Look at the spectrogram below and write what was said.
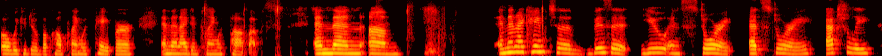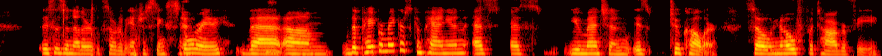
oh we could do a book called playing with paper. And then i did playing with pop-ups. And then um, and then i came to visit you in Storey at Storey. Actually this is another sort of interesting story that um, the papermaker's companion as as you mentioned is two color so no photography.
